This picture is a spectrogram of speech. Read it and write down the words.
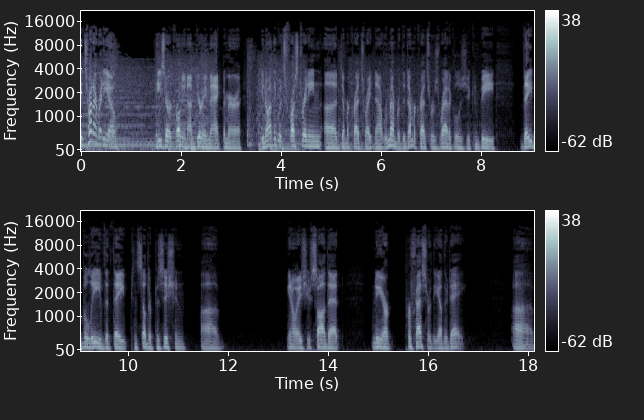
It's Friday Radio. He's Eric and I'm Gary McNamara. You know, I think what's frustrating uh, Democrats right now, remember, the Democrats are as radical as you can be. They believe that they can sell their position, uh, you know, as you saw that New York professor the other day. Uh,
